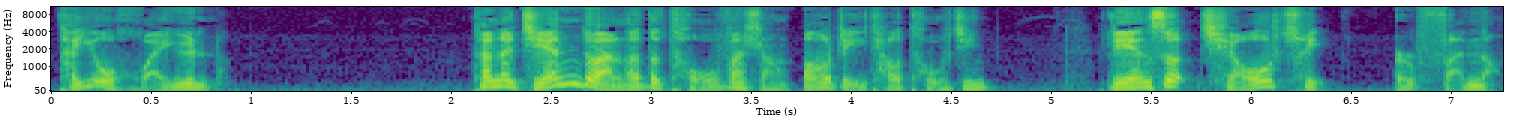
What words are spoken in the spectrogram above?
她又怀孕了。她那剪短了的头发上包着一条头巾，脸色憔悴而烦恼。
